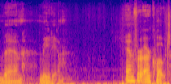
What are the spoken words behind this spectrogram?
than medium. And for our quote,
